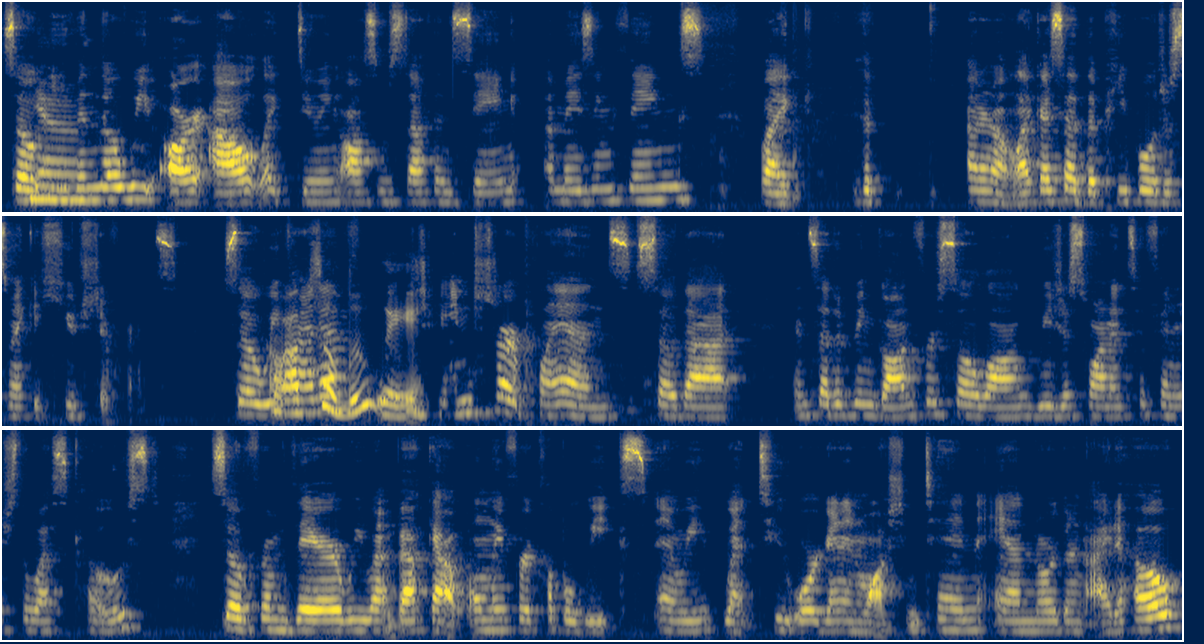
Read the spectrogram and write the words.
So Yeah. even though we are out like doing awesome stuff and seeing amazing things, like the I don't know, like I said, the people just make a huge difference. So we oh, kind absolutely. of changed our plans so that instead of being gone for so long, we just wanted to finish the West Coast. So from there, we went back out only for a couple weeks and we went to Oregon and Washington and Northern Idaho.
